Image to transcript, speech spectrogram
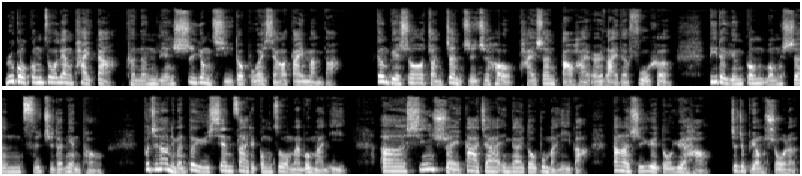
如果工作量太大，可能连试用期都不会想要待满吧。更别说转正职之后排山倒海而来的负荷，逼得员工萌生辞职的念头。不知道你们对于现在的工作满不满意？呃，薪水大家应该都不满意吧？当然是越多越好，这就不用说了。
